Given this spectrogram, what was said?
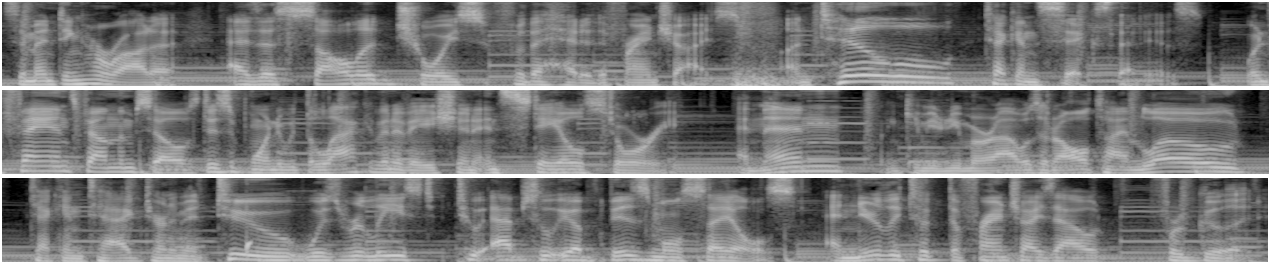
cementing Harada as a solid choice for the head of the franchise. Until Tekken 6, that is, when fans found themselves disappointed with the lack of innovation and stale story. And then, when community morale was at an all-time low, Tekken Tag Tournament 2 was released to absolutely abysmal sales and nearly took the franchise out for good.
